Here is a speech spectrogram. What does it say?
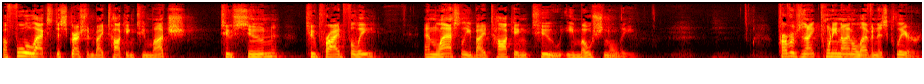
A fool lacks discretion by talking too much, too soon, too pridefully, and lastly, by talking too emotionally. Proverbs 29:11 is clear.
